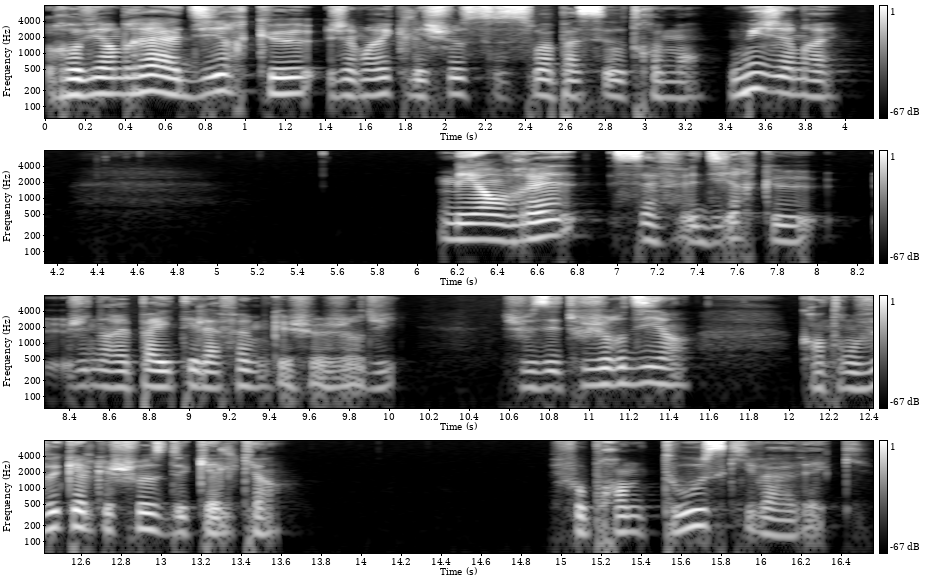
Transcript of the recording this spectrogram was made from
reviendrait à dire que j'aimerais que les choses se soient passées autrement. Oui, j'aimerais. Mais en vrai, ça veut dire que je n'aurais pas été la femme que je suis aujourd'hui. Je vous ai toujours dit, hein, quand on veut quelque chose de quelqu'un, il faut prendre tout ce qui va avec.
